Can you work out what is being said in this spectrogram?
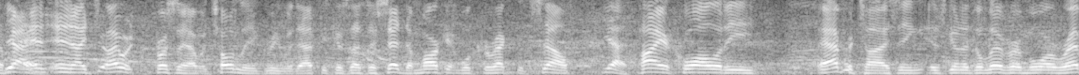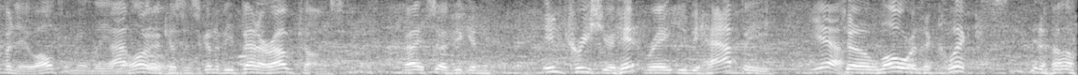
the Yeah, and, and I, I would, personally, I would totally agree with that because as I said, the market will correct itself. Yes. Higher quality advertising is going to deliver more revenue ultimately in the long run because there's going to be better outcomes, right? So if you can increase your hit rate, you'd be happy Yeah. to lower the clicks, you know?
